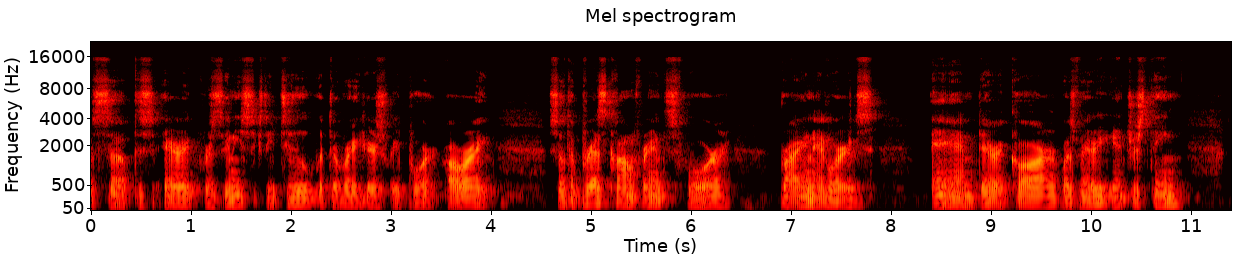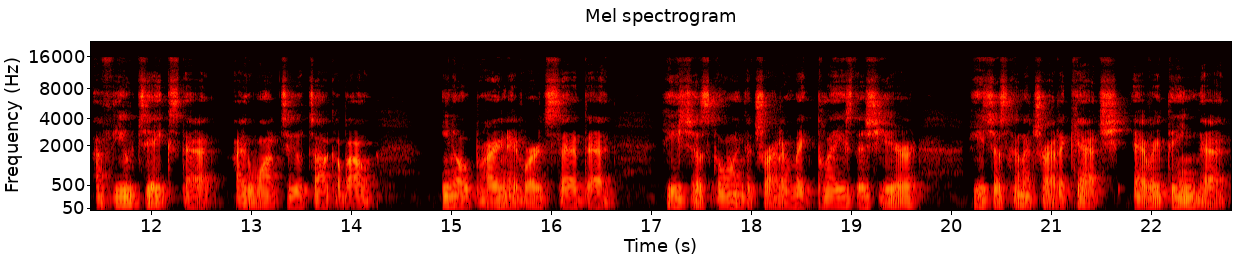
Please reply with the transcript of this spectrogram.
what's up? This is Eric for Zennie62 with the Raiders Report. All right, so the press conference for Bryan Edwards and Derek Carr was very interesting. A few takes that I want to talk about. You know, Bryan Edwards said that he's just going to try to make plays this year. He's just going to try to catch everything that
